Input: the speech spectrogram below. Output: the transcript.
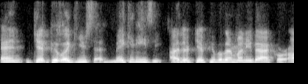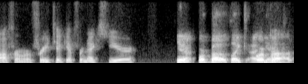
and get people like you said, make it easy. Either give people their money back or offer them a free ticket for next year. You know, or both. Like uh, Or you know,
